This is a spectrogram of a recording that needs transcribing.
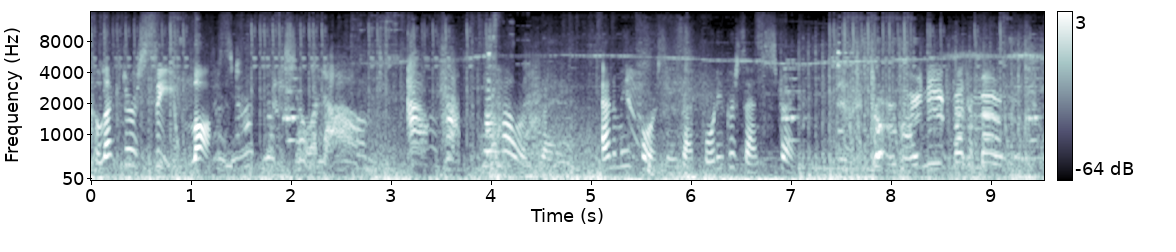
Collector C So alarmed. I'll have Power play. Enemy forces at 40% strength. I need but a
